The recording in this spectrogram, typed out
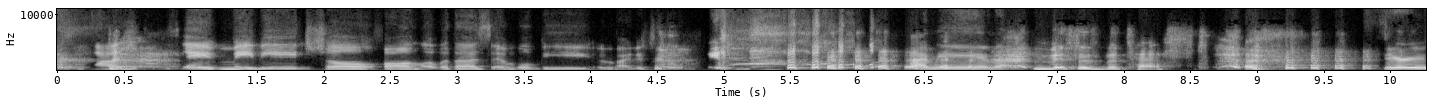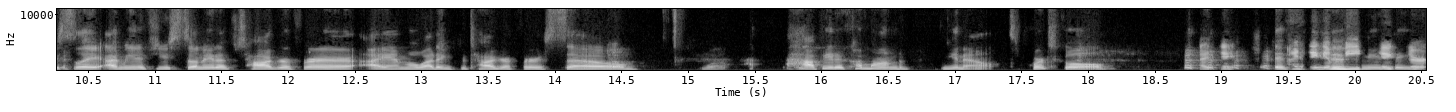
I was just gonna say maybe she'll fall in love with us and we'll be invited to the I mean, this is the test. seriously, I mean, if you still need a photographer, I am a wedding photographer, so well, happy to come on. To, you know, to Portugal. I take if, I take a meat picture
